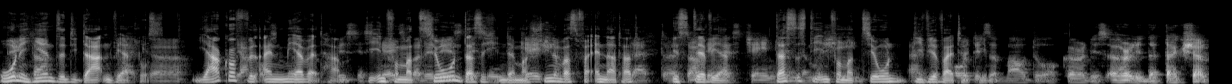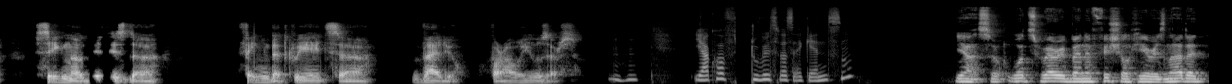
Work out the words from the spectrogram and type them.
Ohne Hirn sind die Daten wertlos. Uh, Jakob will einen Mehrwert haben. Die Information, dass sich in der Maschine was verändert hat, ist der Wert. Das ist die Information, die wir weitergeben signal this is the thing that creates uh, value for our users. Mhm. Jakob, du willst was ergänzen? Yeah, so what's very beneficial here is not that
